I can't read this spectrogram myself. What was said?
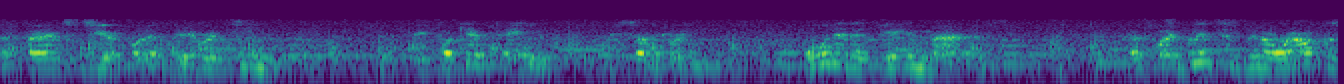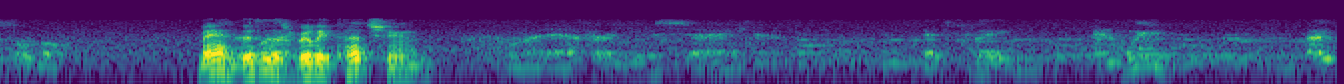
Let's fight with all our strength. The fans cheer for their favorite team. They forget pain, suffering. Only the game matters. That's why Blitz has been around for so long. Man, this is really touching. Whatever you say. Let's play and win. Right?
